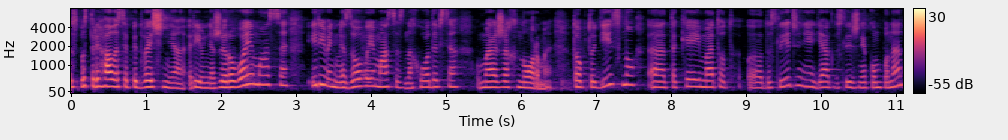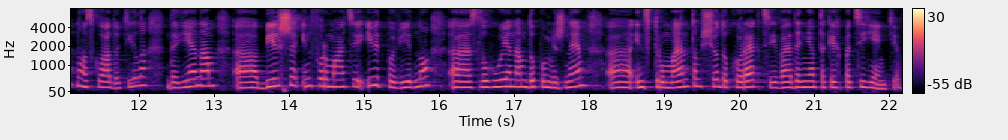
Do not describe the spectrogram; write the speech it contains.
спостерігалося підвищення рівня жирової маси, і рівень м'язової маси знаходився в межах норми. Тобто, дійсно, е, такий метод е, дослідження, як дослідження компонентного складу тіла, дає нам е, більше інформації і, відповідно, слугує нам допоміжним інструментом щодо корекції ведення таких пацієнтів.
